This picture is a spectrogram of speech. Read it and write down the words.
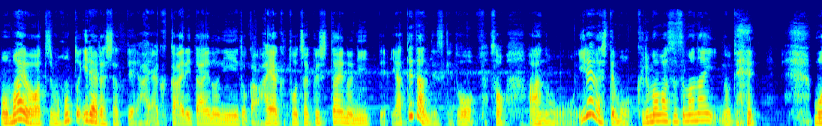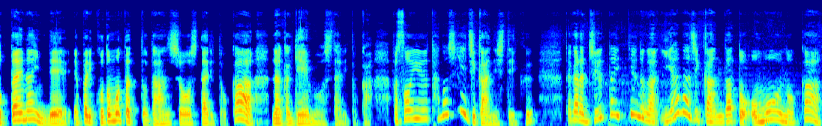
もう前は私も本当イライラしちゃって、早く帰りたいのにとか、早く到着したいのにってやってたんですけど、そう、あの、イライラしても車は進まないので、もったいないんで、やっぱり子供たちと談笑したりとか、なんかゲームをしたりとか、やっぱそういう楽しい時間にしていく。だから渋滞っていうのが嫌な時間だと思うのか、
